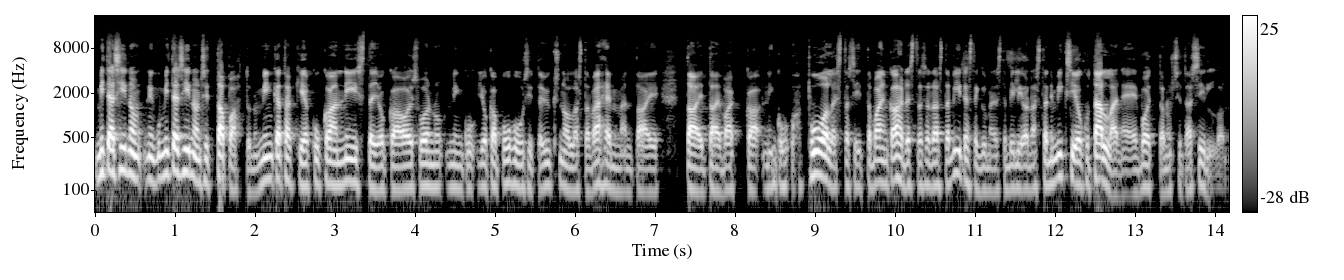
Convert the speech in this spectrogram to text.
mitä siinä on, niin kuin, mitä siinä on sitten tapahtunut? Minkä takia kukaan niistä, joka olisi voinut, niin kuin, joka puhuu sitten yksi nollasta vähemmän tai, tai, tai vaikka niin kuin, puolesta siitä vain 250 miljoonasta, niin miksi joku tällainen ei voittanut sitä silloin?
